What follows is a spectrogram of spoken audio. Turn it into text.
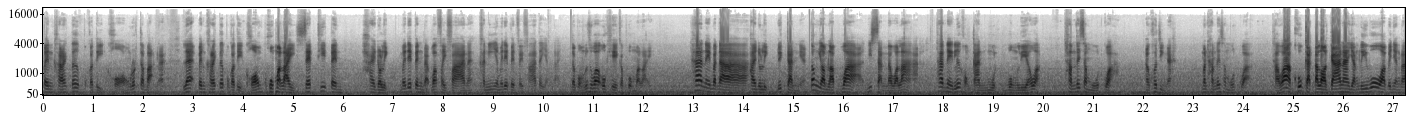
เป็นคาแรคเตอร์ปกติของรถกระบะนะ และเป็นคาแรคเตอร์ปกติของพวงมาลัยเซตที่เป็นไฮดรอลิกไม่ได้เป็นแบบว่าไฟฟ้านะ คันนี้ยังไม่ได้เป็นไฟฟ้าแต่อย่างใดแต่ผมรู้สึกว่าโอเคกับพวงมาลัย ถ้าในบรรดาไฮดรอลิกด้วยกันเนี่ย ต้องยอมรับว่านิสสันนาวาร่าถ้าในเรื่องของการหมุนวงเลี้ยวอะทำได้สมูทกว่า เอาข้าจริงนะ มันทำได้สมูทกว่า ถามว่าคู่กัดตลอดกาลนะอย่างรีโวอะเป็นอย่างไร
